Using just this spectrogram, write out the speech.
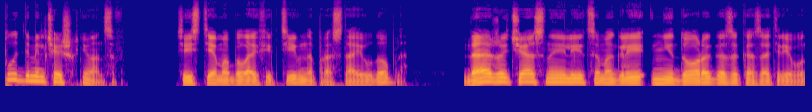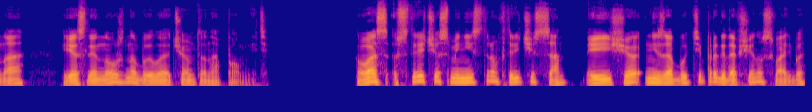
вплоть до мельчайших нюансов. Система была эффективна, проста и удобна. Даже частные лица могли недорого заказать ревуна, если нужно было о чем-то напомнить. У вас встреча с министром в три часа, и еще не забудьте про годовщину свадьбы.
